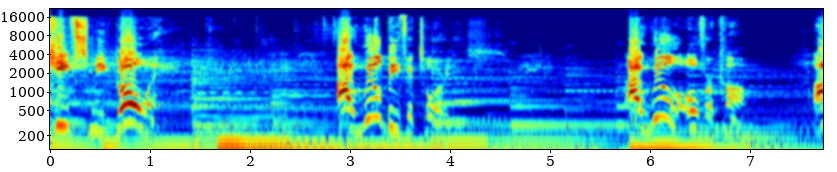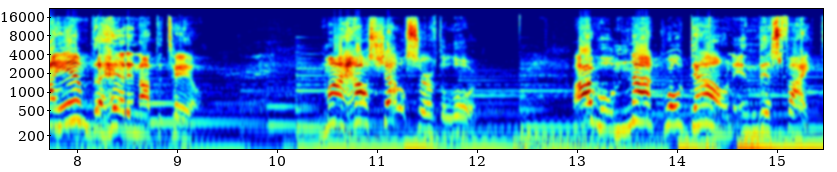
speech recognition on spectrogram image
keeps me going. I will be victorious. I will overcome. I am the head and not the tail. My house shall serve the Lord. I will not grow down in this fight.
